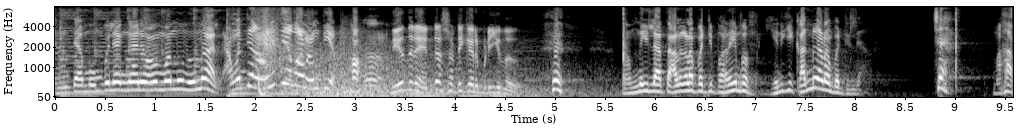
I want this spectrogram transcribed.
എന്റെ മുമ്പിലെങ്ങാനും അവൻ വന്ന് നിന്നാൽ അവന്റെ അന്ത്യമാണ് അന്ത്യം. നീ എന്തിനാ എന്റെ ഷട്ടിക്കാരി പിടിക്കുന്നത്? നന്ദിയില്ലാത്ത ആളുകളെ പറ്റി പറയുമ്പം എനിക്ക് കണ്ണു കാണാൻ പറ്റില്ല. ഛേ മഹാ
